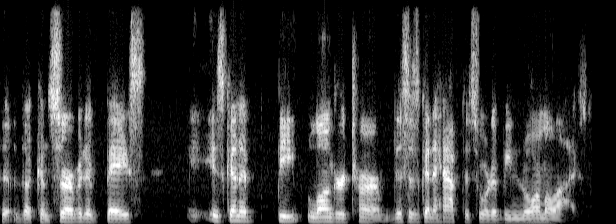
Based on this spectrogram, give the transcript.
the, the conservative base is going to be longer term. This is going to have to sort of be normalized.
